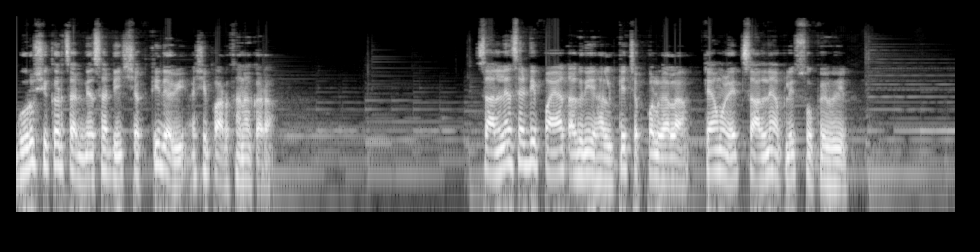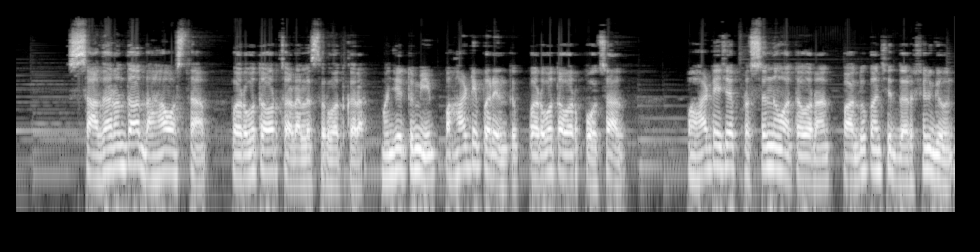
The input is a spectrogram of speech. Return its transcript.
गुरु शिखर चढण्यासाठी शक्ती द्यावी अशी प्रार्थना करा. चालण्यासाठी पायात अगदी हलके चप्पल घाला त्यामुळे चालणे आपले सोपे होईल. साधारणतः दहा वाजता पर्वतावर चढायला सुरुवात करा. म्हणजे तुम्ही पहाटेपर्यंत पर्वतावर पोहोचाल पहाटेच्या प्रसन्न वातावरणात पादुकांचे दर्शन घेऊन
